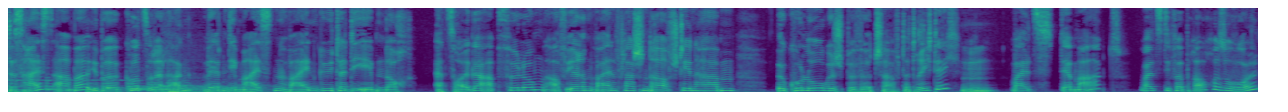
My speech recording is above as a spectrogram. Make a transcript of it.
Das heißt aber, über kurz oder lang werden die meisten Weingüter, die eben noch Erzeugerabfüllung auf ihren Weinflaschen draufstehen haben, ökologisch bewirtschaftet, richtig? Weil es der Markt, weil es die Verbraucher so wollen?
